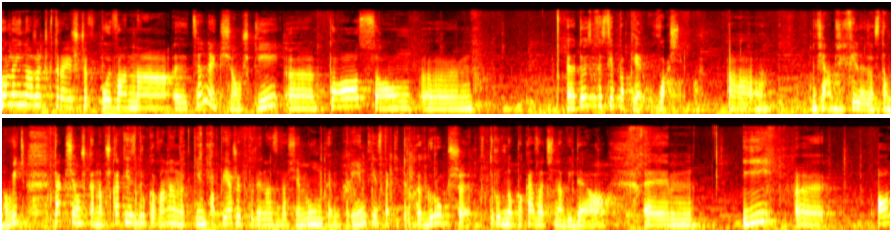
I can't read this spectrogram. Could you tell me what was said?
Kolejna rzecz, która jeszcze wpływa na e, cenę książki, e, to są. To jest kwestia papieru, właśnie musiałam się chwilę zastanowić. Ta książka na przykład jest drukowana na takim papierze, który nazywa się Munken Print. Jest taki trochę grubszy, trudno pokazać na wideo. I on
